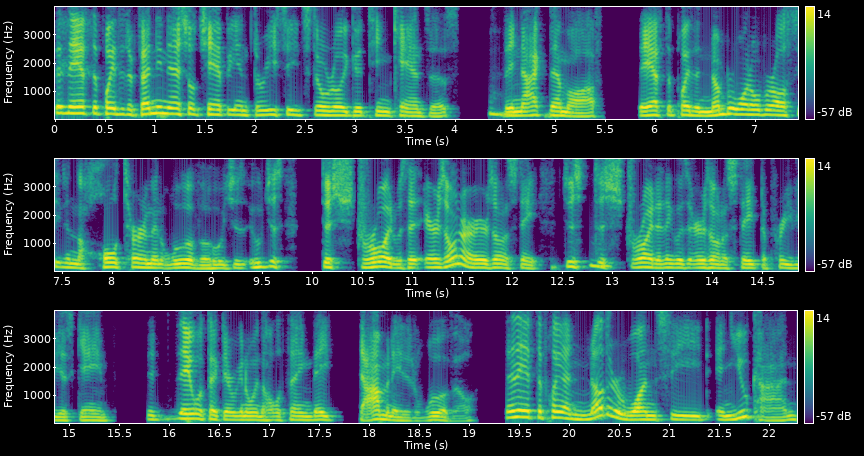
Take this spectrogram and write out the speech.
then they have to play the defending national champion, three seed, still really good team, Kansas. Mm-hmm. They knocked them off. They have to play the number one overall seed in the whole tournament, Louisville, who just who just destroyed. Was it Arizona or Arizona State? Just Mhm. destroyed. I think it was Arizona State the previous game. They, looked like they were going to win the whole thing. They dominated Louisville. Then they have to play another one seed in UConn.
